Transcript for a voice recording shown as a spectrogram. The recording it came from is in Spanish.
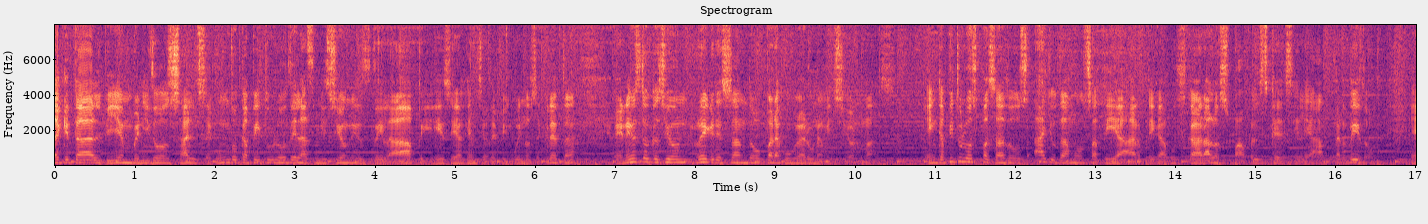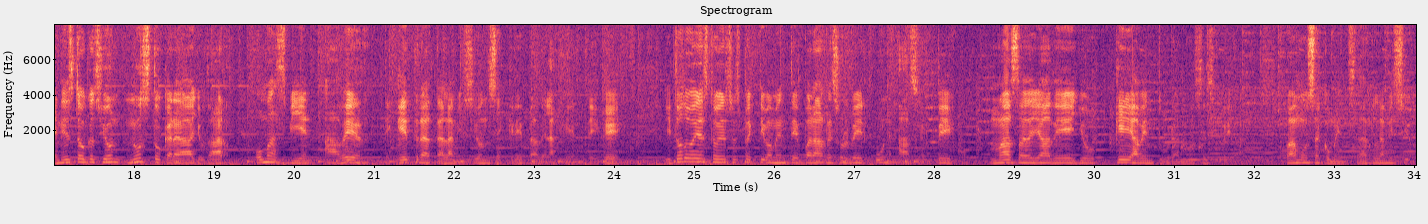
Hola, ¿qué tal? Bienvenidos al segundo capítulo de las misiones de la APS, Agencia de Pingüino Secreta. En esta ocasión, regresando para jugar una misión más. En capítulos pasados ayudamos a Tía Artega a buscar a los Puffles que se le han perdido. En esta ocasión nos tocará ayudar, o más bien a ver de qué trata la misión secreta de la gente G. Y todo esto es respectivamente para resolver un acertijo. Más allá de ello, ¿qué aventura nos espera? Vamos a comenzar la misión.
